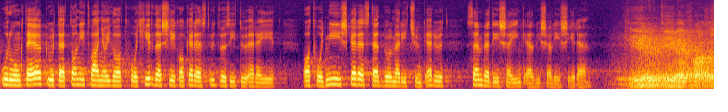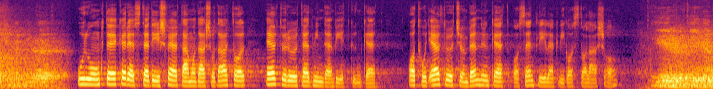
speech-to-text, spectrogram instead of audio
Urunk, Te elküldted tanítványaidat, hogy hirdessék a kereszt üdvözítő erejét. Add, hogy mi is keresztedből merítsünk erőt szenvedéseink elviselésére. Kérünk Urunk, Te kereszted és feltámadásod által eltörölted minden vétkünket. Add, hogy eltöltsön bennünket a Szentlélek vigasztalása. Kérünk téged,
